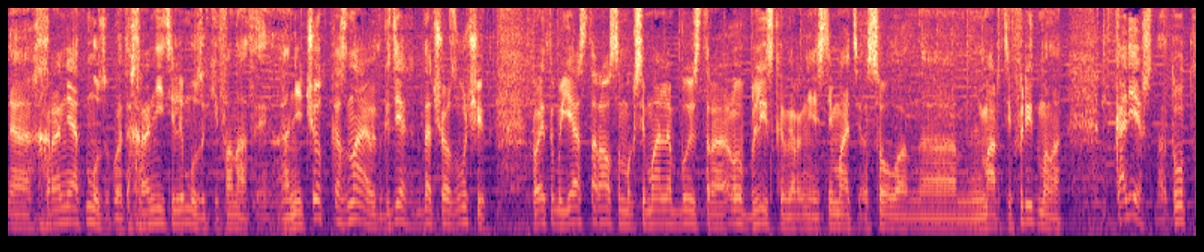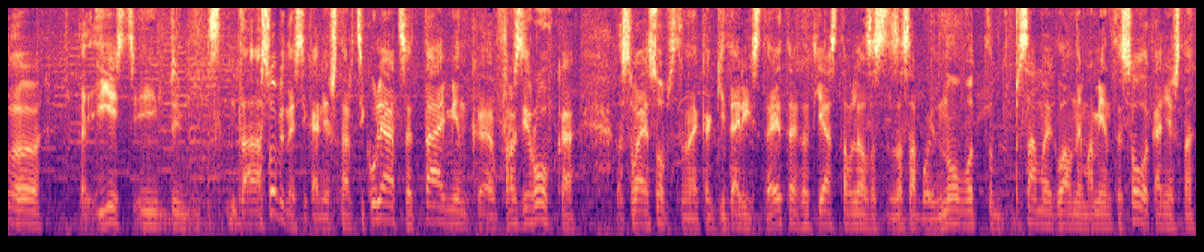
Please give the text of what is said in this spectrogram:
э, хранят музыку. Это хранители музыки, фанаты. Они четко знают, где, когда что звучит. Поэтому я старался максимально быстро, близко, вернее, снимать соло э, Марти Фридмана. Конечно, тут... э, есть и, особенности, конечно, артикуляция, тайминг, э, фразировка своя собственная, как гитариста. Это вот я оставлял за, за собой. Но вот самые главные моменты соло, конечно,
